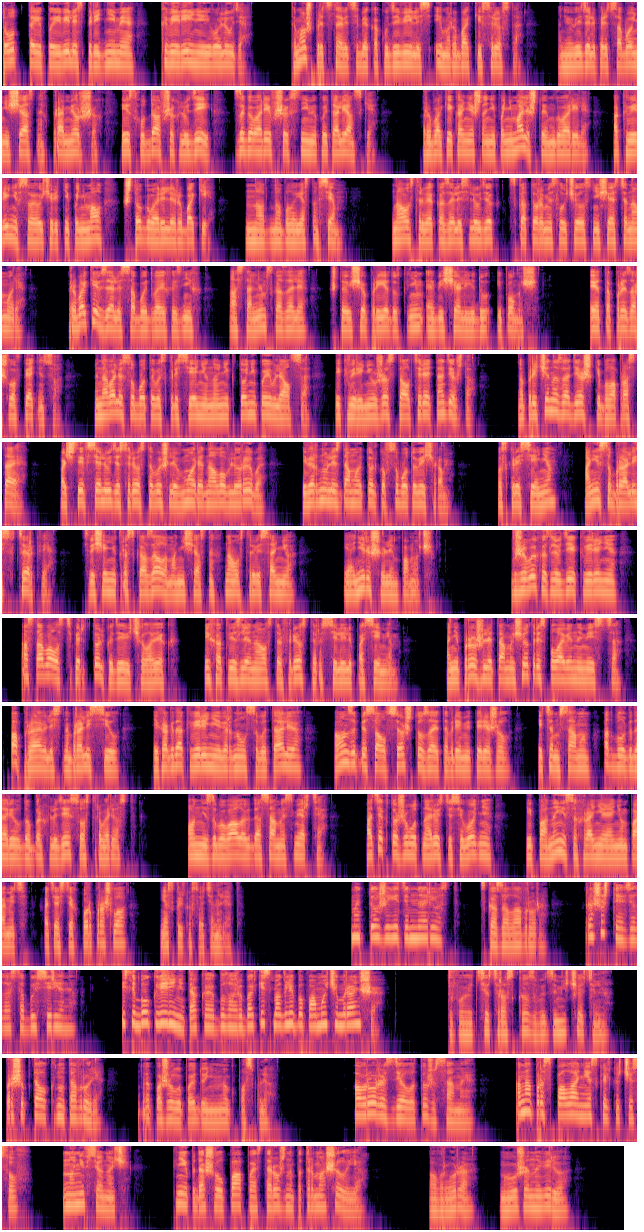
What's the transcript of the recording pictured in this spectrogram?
Тут-то и появились перед ними Кверини и его люди. Ты можешь представить себе, как удивились им рыбаки с Рёста? Они увидели перед собой несчастных, промерзших, и исхудавших людей, заговоривших с ними по-итальянски. Рыбаки, конечно, не понимали, что им говорили, а Кверини, в свою очередь, не понимал, что говорили рыбаки. Но одно было ясно всем. На острове оказались люди, с которыми случилось несчастье на море. Рыбаки взяли с собой двоих из них, а остальным сказали, что еще приедут к ним и обещали еду и помощь. Это произошло в пятницу. Миновали субботы и воскресенье, но никто не появлялся, и Кверини уже стал терять надежду. Но причина задержки была простая. Почти все люди с Рёста вышли в море на ловлю рыбы и вернулись домой только в субботу вечером. В воскресенье они собрались в церкви. Священник рассказал им о несчастных на острове Саньо, и они решили им помочь. В живых из людей к Верене оставалось теперь только девять человек. Их отвезли на остров Рёст и расселили по семьям. Они прожили там еще три с половиной месяца, поправились, набрались сил, и когда Кверине вернулся в Италию, он записал все, что за это время пережил, и тем самым отблагодарил добрых людей с острова Рёст. Он не забывал их до самой смерти, а те, кто живут на Рёсте сегодня, и поныне сохранили о нем память, хотя с тех пор прошло несколько сотен лет. «Мы тоже едем на Рёст», — сказала Аврора. «Хорошо, что я взяла с собой сирену. Если бы у Кверини такая была, рыбаки смогли бы помочь им раньше». «Твой отец рассказывает замечательно», — прошептал Кнут Авроре. Но я, пожалуй, пойду немного посплю. Аврора сделала то же самое. Она проспала несколько часов, но не всю ночь. К ней подошел папа и осторожно потормошил ее. «Аврора, мы уже на Верё.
